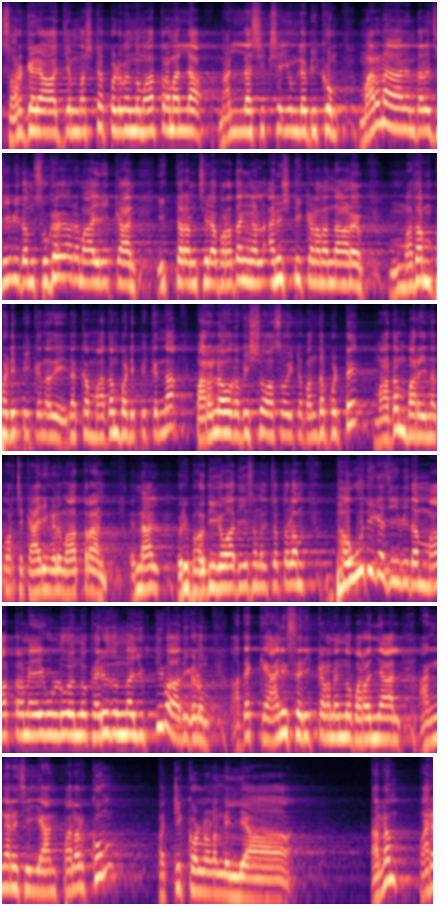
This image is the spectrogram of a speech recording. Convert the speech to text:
സ്വർഗരാജ്യം നഷ്ടപ്പെടുമെന്ന് മാത്രമല്ല നല്ല ശിക്ഷയും ലഭിക്കും. മരണാനന്തര ജീവിതം സുഖകരമായിരിക്കാൻ ഇത്തരം ചില വ്രതങ്ങൾ അനുഷ്ഠിക്കണമെന്നാണ് മതം പഠിപ്പിക്കുന്നത്. ഇതൊക്കെ മതം പഠിപ്പിക്കുന്ന പരലോക വിശ്വാസവുമായിട്ട് ബന്ധപ്പെട്ട് മതം പറയുന്ന കുറച്ച് കാര്യങ്ങൾ മാത്രമാണ്. എന്നാൽ ഒരു ഭൗതികവാദിയെ സംബന്ധിച്ചിടത്തോളം ഭൗതിക ജീവിതം മാത്രമേ ഉള്ളൂ എന്ന് കരുതുന്ന യുക്തിവാദികളും അതൊക്കെ അനുസരിക്കണമെന്ന് പറഞ്ഞാൽ അങ്ങനെ ചെയ്യാൻ പലർക്കും പറ്റിക്കൊള്ളണമെന്നില്ല. കാരണം പര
